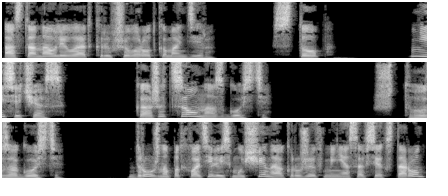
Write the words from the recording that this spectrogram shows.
останавливая открывшего рот командира. Стоп. Не сейчас. Кажется, у нас гости. Что за гости? Дружно подхватились мужчины, окружив меня со всех сторон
